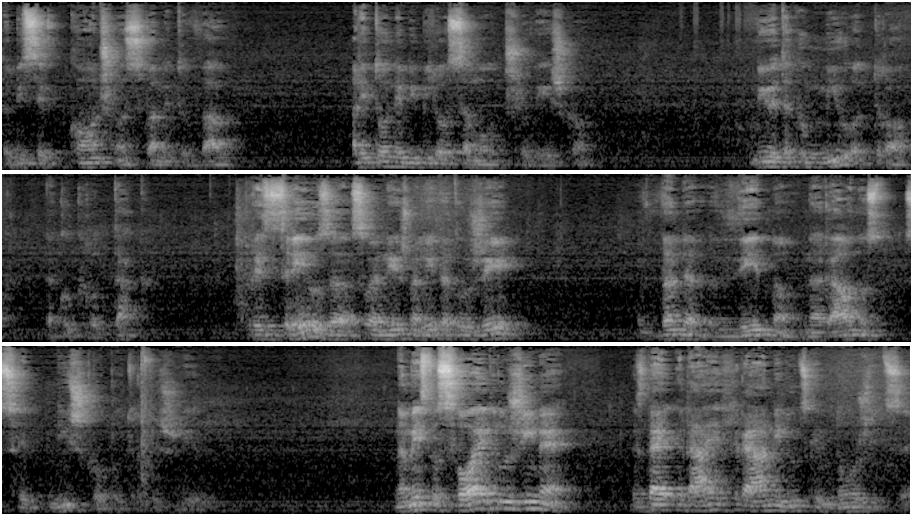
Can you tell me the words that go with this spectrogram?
da bi se končno spametoval, ali to ne bi bilo samo človeško. Bil je tako mil otrok, tako krotak, prezrel za svoje nežna leta to že, vendar vedno naravnost svetniško potrpežljiv na mesto svoje družine, zdaj raje hrani ljudske množice.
